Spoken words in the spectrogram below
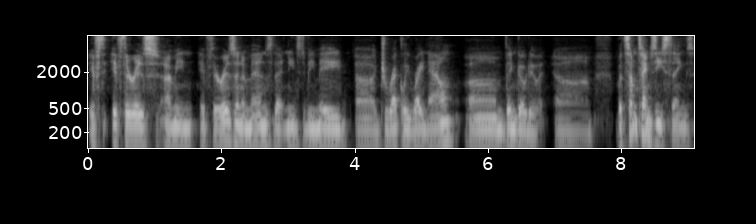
if if there is, I mean, if there is an amends that needs to be made uh, directly right now, um, then go do it. Um, but sometimes these things,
